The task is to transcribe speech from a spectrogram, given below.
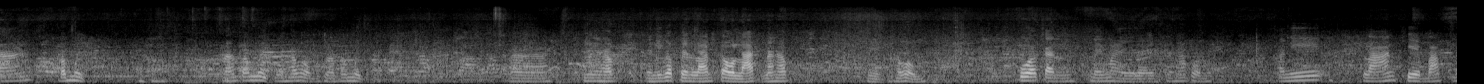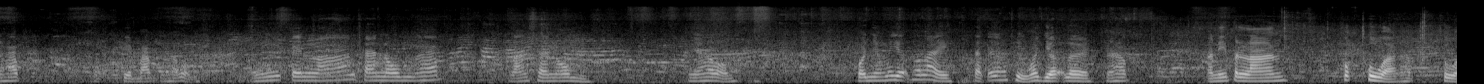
ร้านปลาหมึกร้านปลาหมึกนะครับผมร้านปลาหมึกอ่านี่ครับ อันนี้ก็เป็นร้านเกาลัดนะครับนี่ครับผมคั่วกันใหม่ๆเลยนะครับผม อันนี้ร้านเคบับนะครับเคบับนะครับผมอันนี้เป็นร้านชานมนะครับ ร้านชานมเนี่ยครับผมคนยังไม่เยอะเท่าไหร่ แต่ก็ยังถือว่าเยอะเลยนะครับ อันนี้เป็นร้านพวกถั่วนะครับ ถั่ว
